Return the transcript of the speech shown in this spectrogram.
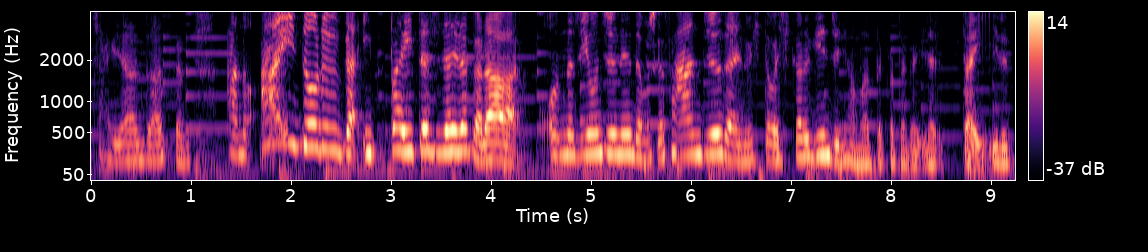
チャゲアスカで。あのアイドルがいっぱいいた時代だから同じ40年代もしくは30代の人は光源氏にはまった方がいっぱいいる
